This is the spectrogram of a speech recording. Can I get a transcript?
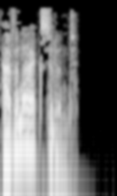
have an accident,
